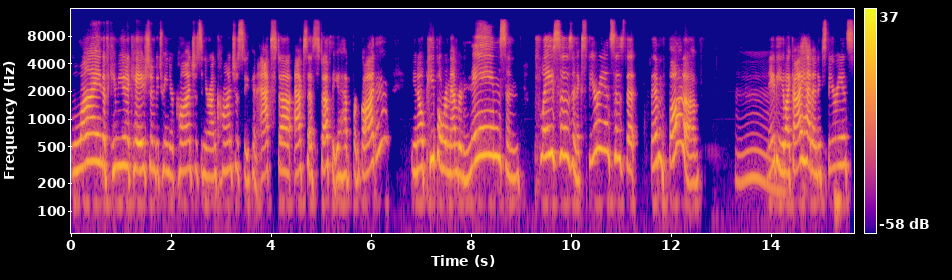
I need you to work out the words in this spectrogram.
line of communication between your conscious and your unconscious so you can access stuff that you have forgotten. You know, people remember names and places and experiences that they haven't thought of Mm. Maybe like I had an experience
